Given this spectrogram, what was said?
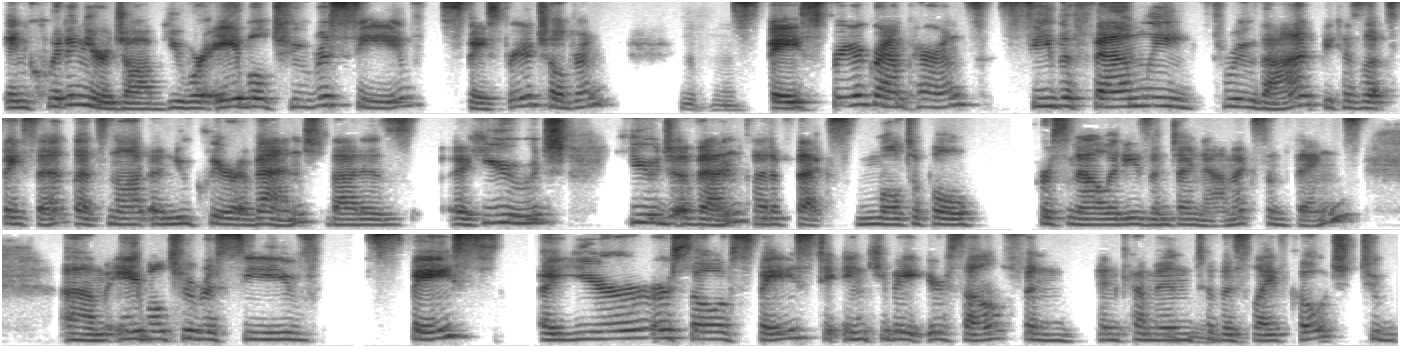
in quitting your job, you were able to receive space for your children, mm-hmm. space for your grandparents, see the family through that, because let's face it, that's not a nuclear event. That is a huge, huge event that affects multiple personalities and dynamics and things. Um, able to receive space a year or so of space to incubate yourself and and come into mm-hmm. this life coach to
